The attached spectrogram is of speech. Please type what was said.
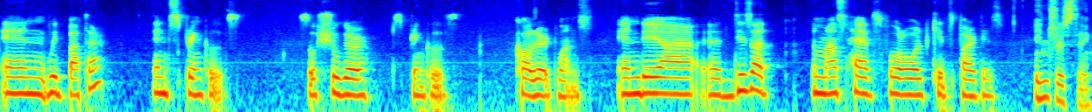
and with butter and sprinkles, so sugar sprinkles, colored ones, and they are uh, these are the must-haves for all kids' parties. Interesting.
